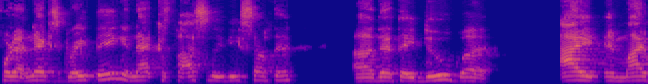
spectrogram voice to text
for that next great thing, and that could possibly be something uh, that they do, but. I, in my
